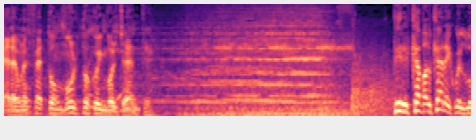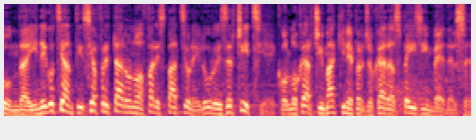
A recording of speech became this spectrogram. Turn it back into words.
Era un effetto molto coinvolgente. Per cavalcare quell'onda, i negozianti si affrettarono a fare spazio nei loro esercizi e collocarci macchine per giocare a Space Invaders.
